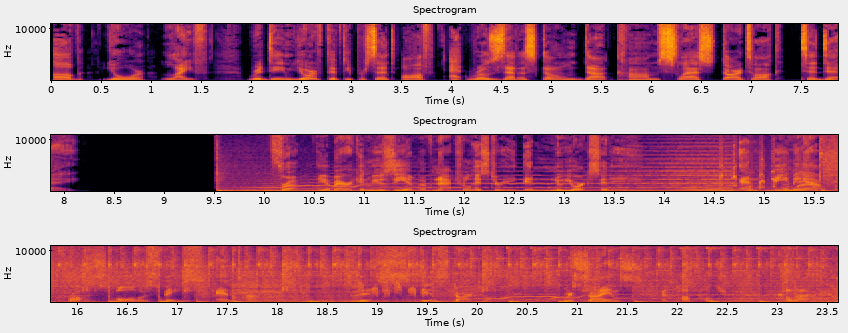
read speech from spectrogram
of your life. Redeem your 50% off at rosettastone.com slash startalk today. From the American Museum of Natural History in New York City and beaming out across all of space and time, this is Star Talk, where science and pop culture collide.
